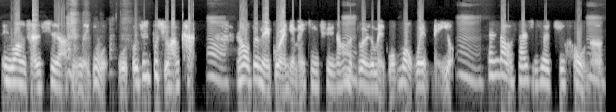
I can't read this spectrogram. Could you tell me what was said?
欲望城市啊，什么美剧，我我我就是不喜欢看。嗯。然后我对美国人也没兴趣，然后很多人有美国梦，我也没有。嗯。但是到了三十岁之后呢，嗯、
